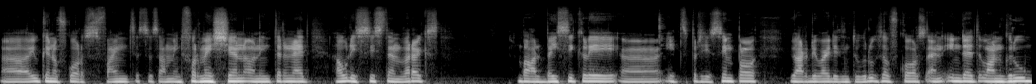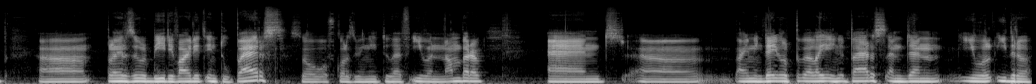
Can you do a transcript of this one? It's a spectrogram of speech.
Uh, you can of course find some information on internet how this system works but basically uh, it's pretty simple you are divided into groups of course and in that one group uh, players will be divided into pairs so of course we need to have even number and uh, I mean they will play in pairs and then you will either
